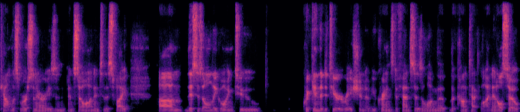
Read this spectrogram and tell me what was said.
countless mercenaries and, and so on, into this fight, um, this is only going to quicken the deterioration of Ukraine's defenses along the, the contact line. And also,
